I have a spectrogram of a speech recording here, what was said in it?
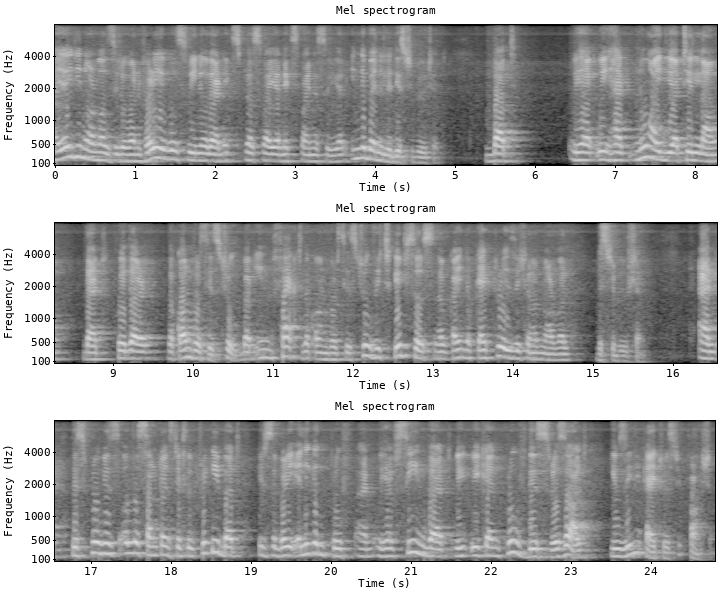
IID normal 0 1 variables, we know that x plus y and x minus y are independently distributed. But we, we had no idea till now that whether the converse is true. But in fact, the converse is true, which gives us some kind of characterization of normal distribution. And this proof is also sometimes a little tricky, but it's a very elegant proof, and we have seen that we, we can prove this result using a characteristic function.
